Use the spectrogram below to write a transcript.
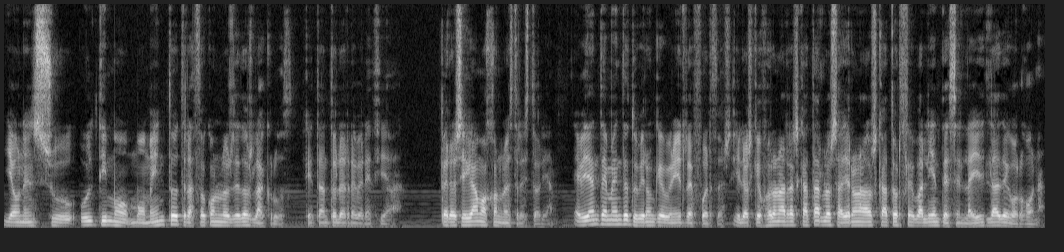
y aun en su último momento trazó con los dedos la cruz, que tanto le reverenciaba. Pero sigamos con nuestra historia. Evidentemente tuvieron que venir refuerzos, y los que fueron a rescatarlos hallaron a los catorce valientes en la isla de Gorgona,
